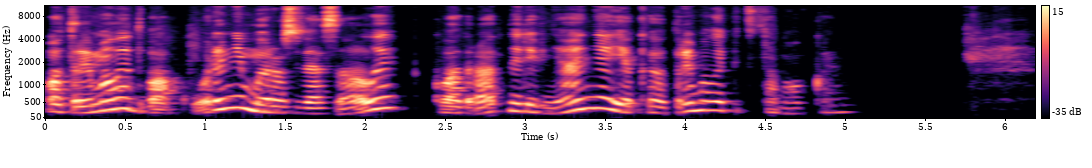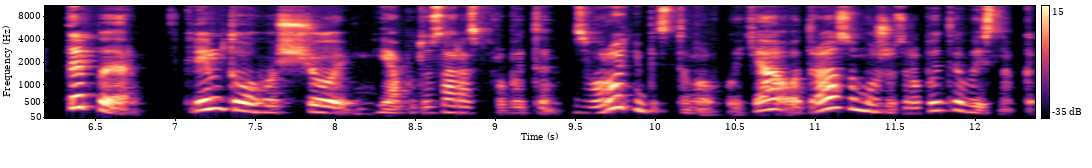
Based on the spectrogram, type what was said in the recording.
Отримали два корені, ми розв'язали квадратне рівняння, яке отримали підстановкою. Тепер, крім того, що я буду зараз робити зворотню підстановку, я одразу можу зробити висновки.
